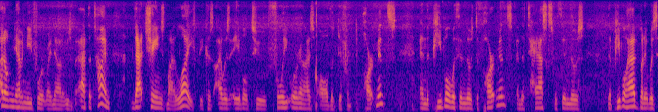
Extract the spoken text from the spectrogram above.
I don't have a need for it right now. I don't use it, but at the time, that changed my life because I was able to fully organize all the different departments and the people within those departments and the tasks within those that people had, but it was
